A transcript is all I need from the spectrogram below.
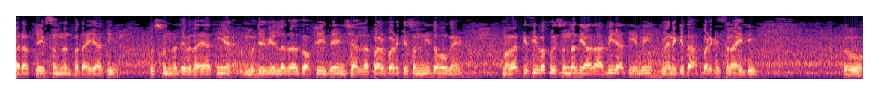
ہر ہفتے ایک سنت بتائی جاتی ہے۔ کچھ سنتیں بتائی جاتی ہیں۔ مجھے بھی اللہ تعالیٰ توفیق دے، انشاءاللہ پڑھ پڑھ کے سننی تو ہو گئے۔ مگر کسی وقت کوئی سنت یاد آ بھی جاتی ہے بھائی۔ میں نے کتاب پڑھ کے سنائی تھی۔ تو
